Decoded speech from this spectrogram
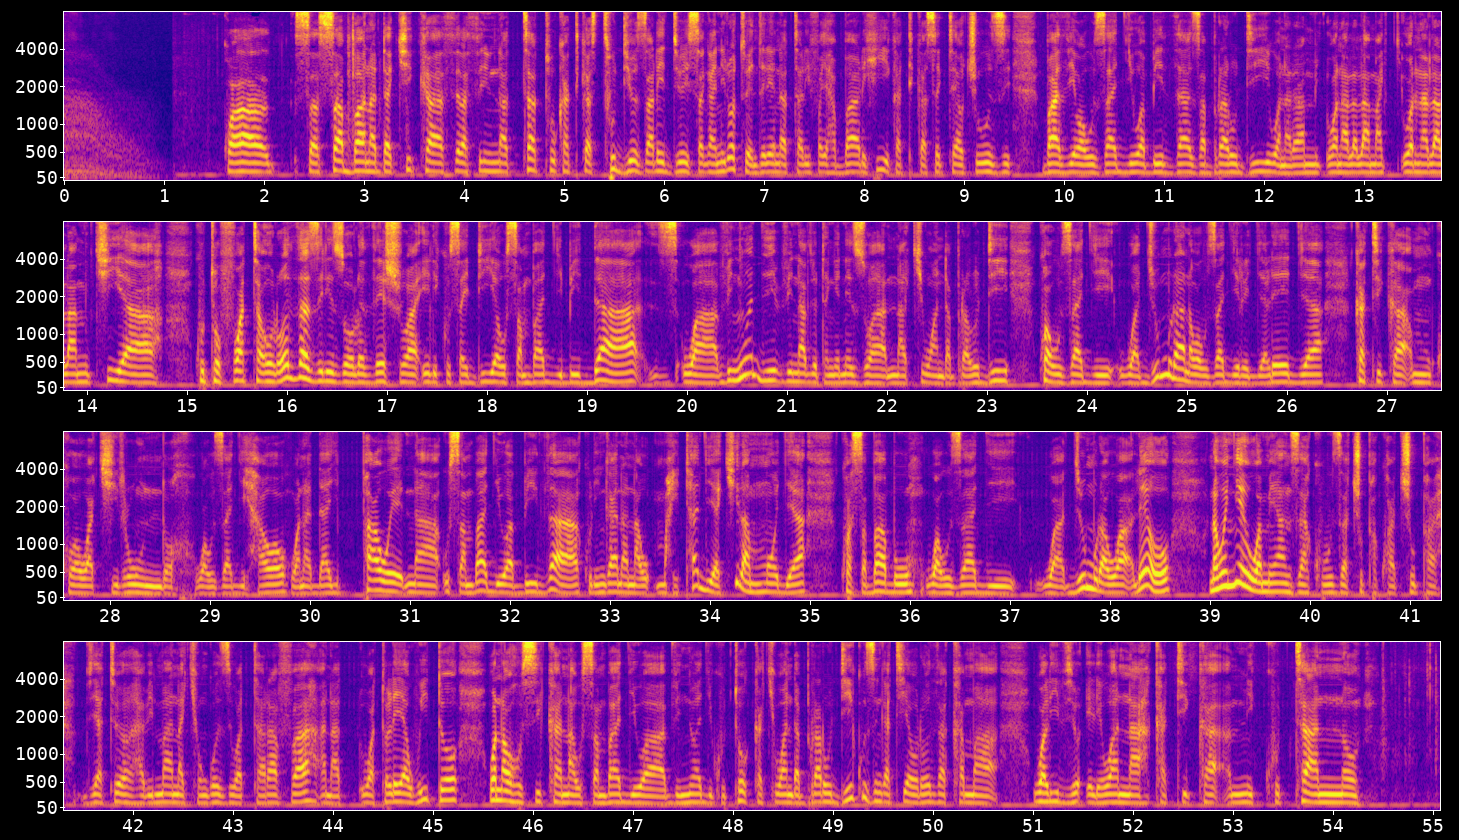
Kwa saa saba na dakika 33 katika studio za redio Isanganiro tuendelee na taarifa ya habari hii katika sekta ya uchuuzi. Baadhi ya wauzaji wa bidhaa za Brarudi wanalalamikia kutofuata orodha zilizoorodheshwa ili kusaidia usambaji bidhaa wa vinywaji vinavyotengenezwa na kiwanda Brarudi kwa wauzaji wa jumla na wauzaji rejareja katika mkoa wa Kirundo. Wauzaji hao wanadai pawe na usambaji wa bidhaa kulingana na mahitaji ya kila mmoja kwa sababu wauzaji wa jumla wa leo na wenyewe wameanza kuuza chupa kwa chupa. Viateo Habimana kiongozi wa tarafa anawatolea wito wanaohusika na usambaji wa vinywaji kutoka kiwanda Brarudi kuzingatia orodha kama walivyoelewana katika mikutano.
